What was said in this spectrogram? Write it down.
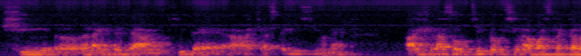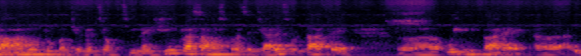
Și uh, înainte de a închide această emisiune, aș vrea să obțin promisiunea voastră că la anul, după ce veți obține și în clasa 11 rezultate uh, uimitoare uh,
